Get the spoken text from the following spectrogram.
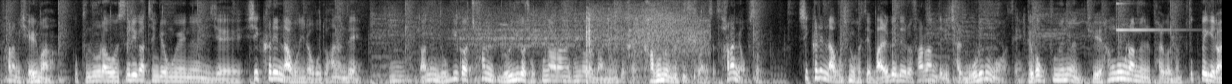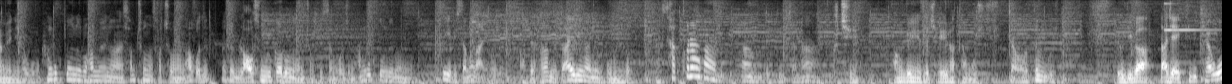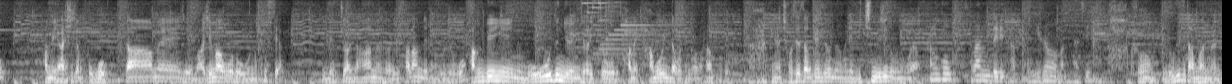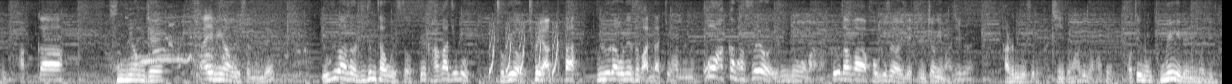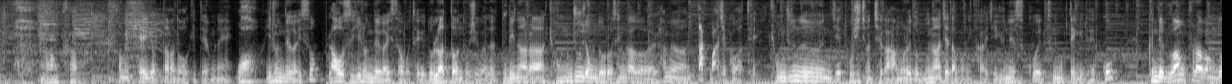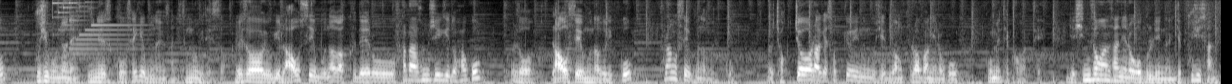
사람이 제일 많아. 그 블루라군 3 같은 경우에는 이제 시크릿 라군이라고도 하는데 음, 나는 여기가 참 놀기가 좋구나라는 생각을 많이 했었어. 가보면 느낄 수가 있어. 사람이 없어. 시크릿 라군인 것 같아. 말 그대로 사람들이 잘 모르는 것 같아. 배가 고프면은 뒤에 한국 라면을 팔거든. 뚝배기 라면이라고. 한국 돈으로 하면 한 3,000원, 4,000원 하거든. 사실 라오스 물가로는 엄청 비싼 거지만 한국 돈으로는 크게 비싼 건 아니거든. 앞에 사람들 다이빙하는 거 보면서 사쿠라바라는 곳도 있잖아. 그치. 방비엥에서 제일 핫한 곳이지. 진짜 어떤 곳이야? 여기가 낮에 activity 하고 밤에 야시장 보고 그 다음에 이제 마지막으로 오는 코스야. 이 맥주 한잔 하면서 사람들이랑 놀려고 방비엥에 있는 모든 여행자가 이쪽으로 밤에 다 모인다고 생각을 하면 돼아 그냥 저 세상 tension으로 그냥 미친 듯이 노는 거야. 한국 사람들이 다 거기서 만나지? 아, 그럼. 여기서 다 만나지. 아까 분명 이제 다이빙하고 있었는데 여기 와서 리듬 타고 있어. 그냥 가가지고 저기요 저희 아까 블루라군에서 만났죠 하면은 어 아까 봤어요. 이런 경우가 많아. 그러다가 거기서 이제 일정이 맞으면 다른 도시로 같이 이동하기도 하고 어떻게 보면 동행이 되는 거지. 루앙프라방 처음에 계획이 없다가 넣었기 때문에 와 이런 데가 있어? 라오스 이런 데가 있어 하고 되게 놀랐던 도시거든. 우리나라 경주 정도로 생각을 하면 딱 맞을 것 같아. 경주는 이제 도시 전체가 아무래도 문화재다 보니까 이제 유네스코에 등록되기도 했고 근데 루앙프라방도 95년에 유네스코 세계문화유산에 등록이 됐어. 그래서 여기 라오스의 문화가 그대로 살아 숨쉬기도 하고 그래서 라오스의 문화도 있고 프랑스의 문화도 있고 적절하게 섞여 있는 곳이 루앙프라방이라고 보면 될 것 같아. 이제 신성한 산이라고 불리는 이제 푸시산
